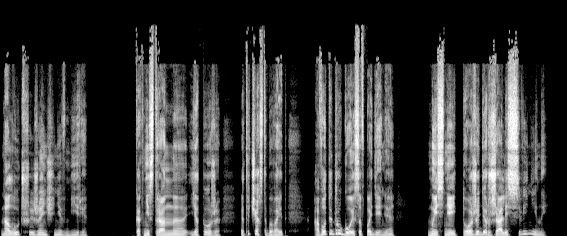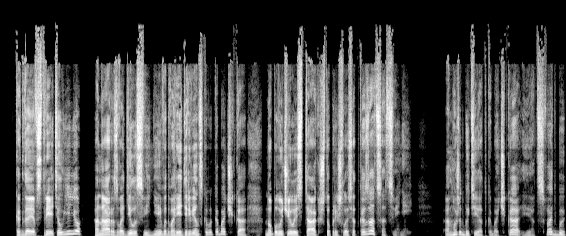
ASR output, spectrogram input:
на лучшей женщине в мире. Как ни странно, я тоже. Это часто бывает. А вот и другое совпадение. Мы с ней тоже держались свинины. Когда я встретил ее, она разводила свиней во дворе деревенского кабачка, но получилось так, что пришлось отказаться от свиней. А может быть, и от кабачка, и от свадьбы.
